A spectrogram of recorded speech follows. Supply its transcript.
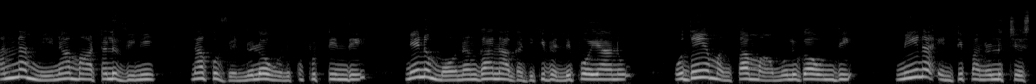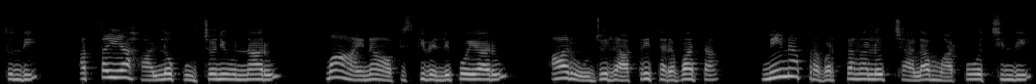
అన్న మీనా మాటలు విని నాకు వెన్నులో వణుకు పుట్టింది. నేను మౌనంగా నా గదికి వెళ్ళిపోయాను. ఉదయం అంతా మామూలుగా ఉంది. మీన ఇంటి పనులు చేస్తుంది. అత్తయ్య హాల్లో కూర్చొని ఉన్నారు. మా ఆయన ఆఫీస్కి వెళ్ళిపోయారు. ఆ రోజు రాత్రి తర్వాత మీనా ప్రవర్తనలో చాలా మార్పు వచ్చింది.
